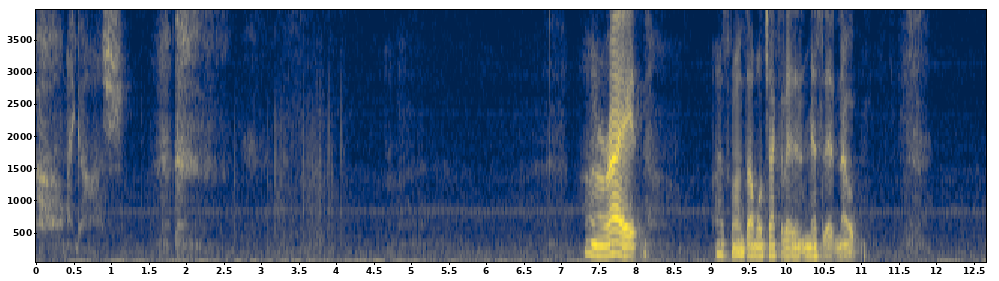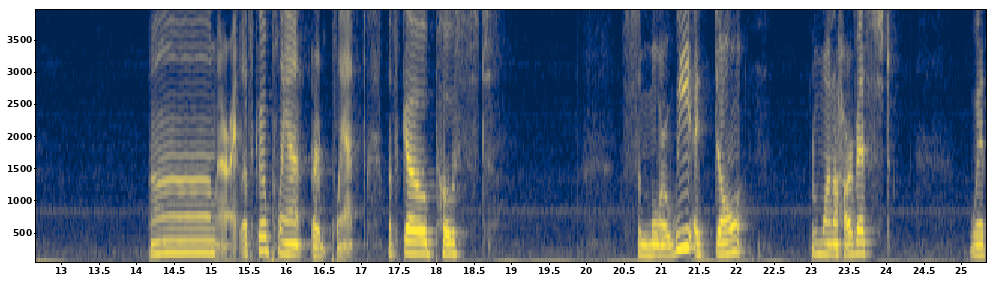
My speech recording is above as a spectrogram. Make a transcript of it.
Oh my gosh. All right. I just want to double check that I didn't miss it. Nope. Um, Um, all right, let's go plant or plant. Let's go post some more wheat. I don't want to harvest with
